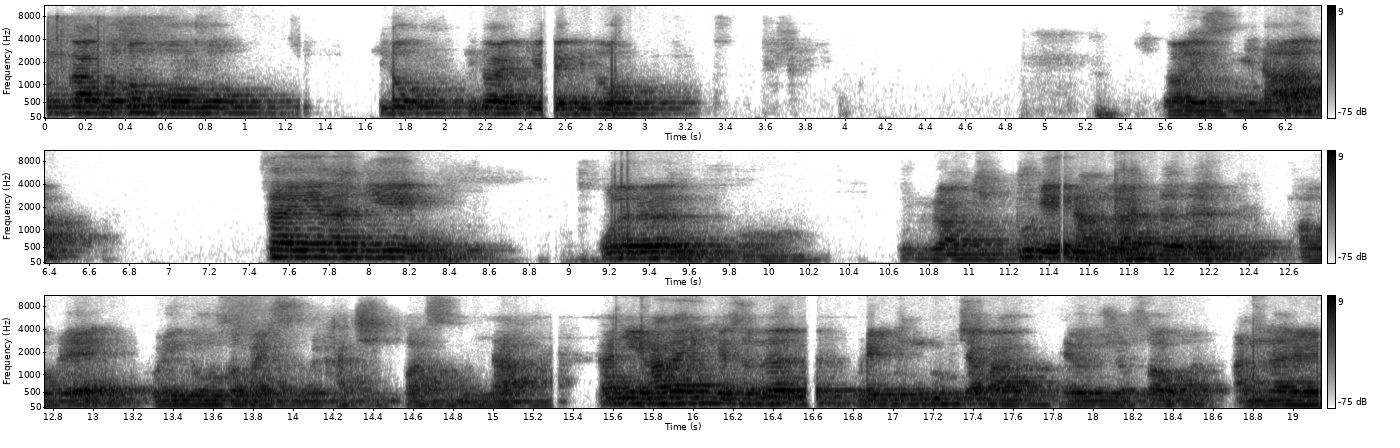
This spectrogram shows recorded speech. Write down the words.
눈 감고 손 모으고 기도 기도할게요. 기도. 기도하겠습니다. 사랑의 하나님, 오늘은 어, 우리가 기쁘게 나눠야 한다는 바울의 고린도후서 말씀을 같이 보았습니다. 하나님 하나님께서는 우리 공급자가 되어 주셔서 만날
